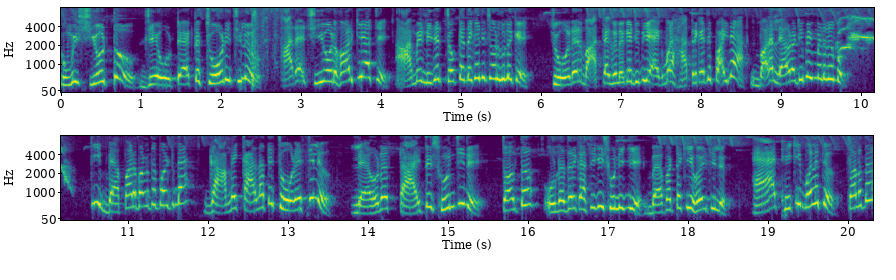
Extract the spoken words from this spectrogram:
তুমি শিওর তো যে ওটা একটা চোরই ছিল? আরে শিওর হওয়ার কি আছে? আমি নিজের চোখে দেখেছি চোরগুলোকে। চোরের বাচ্চাগুলোকে যদি একবার হাতের কাছে পাই না, বাড়া লেওড়া টিপে মেরে দেবো। কি ব্যাপার বলো পল্টুদা? গ্রামে কালাতে চোর এসেছিল। লেওরা, তাই তো শুনছি রে। চল তো, ওনাদের কাছে কি শুনি গিয়ে, ব্যাপারটা কি হয়েছিল? হ্যাঁ ঠিকই বলেছ। চলো তো।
